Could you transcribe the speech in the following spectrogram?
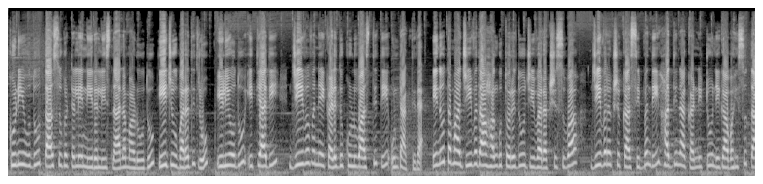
ಕುಣಿಯುವುದು, ತಾಸುಗಟ್ಟಲೆ ನೀರಲ್ಲಿ ಸ್ನಾನ ಮಾಡುವುದು, ಈಜು ಬರದಿದ್ರೂ ಇಳಿಯೋದು ಇತ್ಯಾದಿ ಜೀವವನ್ನೇ ಕಳೆದುಕೊಳ್ಳುವ ಸ್ಥಿತಿ ಉಂಟಾಗ್ತಿದೆ. ಇನ್ನು ತಮ್ಮ ಜೀವದ ಹಂಗು ತೊರೆದು ಜೀವ ರಕ್ಷಿಸುವ ಜೀವರಕ್ಷಕ ಸಿಬ್ಬಂದಿ ಹದ್ದಿನ ಕಣ್ಣಿಟ್ಟು ನಿಗಾ ವಹಿಸುತ್ತಾ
